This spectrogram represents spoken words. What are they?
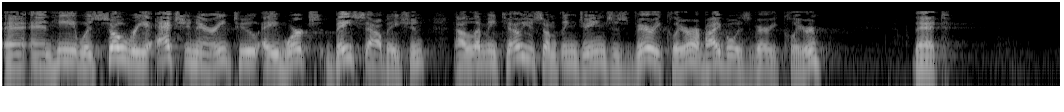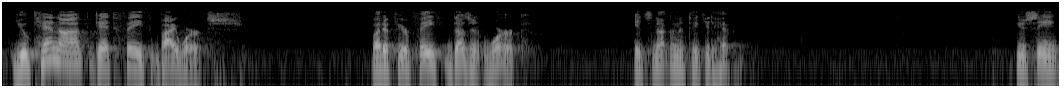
And he was so reactionary to a works-based salvation. Now let me tell you something. James is very clear, our Bible is very clear, that you cannot get faith by works. But if your faith doesn't work, it's not going to take you to heaven. You see,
